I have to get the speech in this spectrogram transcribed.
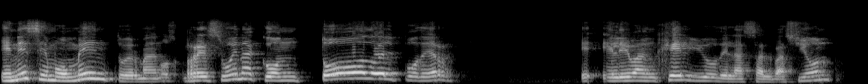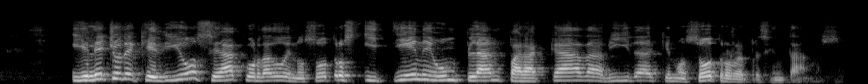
En ese momento, hermanos, resuena con todo el poder e-, el evangelio de la salvación y el hecho de que Dios se ha acordado de nosotros y tiene un plan para cada vida que nosotros representamos.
